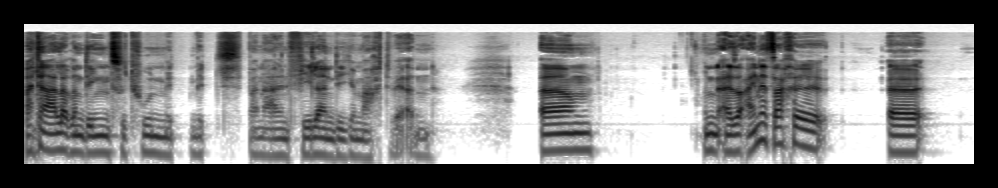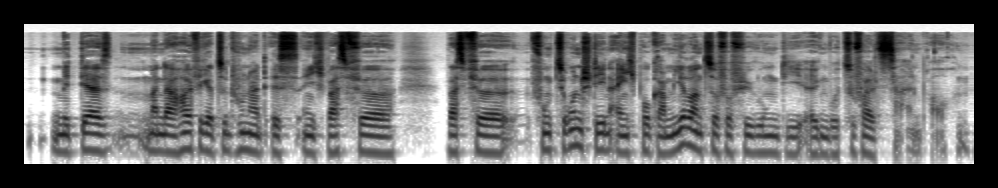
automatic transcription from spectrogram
banaleren Dingen zu tun, mit, mit banalen Fehlern, die gemacht werden. Ähm, und also eine Sache, äh, mit der man da häufiger zu tun hat, ist eigentlich, was für, was für Funktionen stehen eigentlich Programmierern zur Verfügung, die irgendwo Zufallszahlen brauchen.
